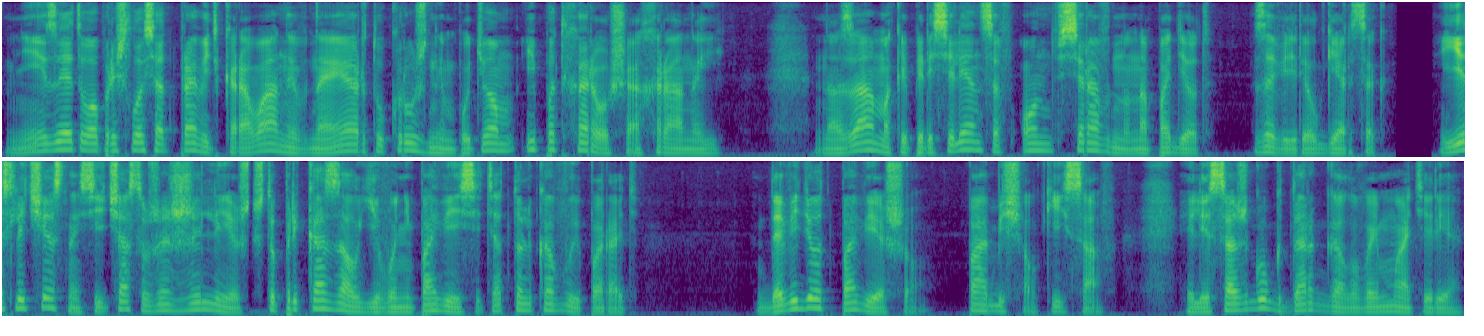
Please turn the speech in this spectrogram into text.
Мне из-за этого пришлось отправить караваны в Наэрту кружным путем и под хорошей охраной. На замок и переселенцев он все равно нападет, заверил герцог. Если честно, сейчас уже жалею, что приказал его не повесить, а только выпороть. «Доведет повешу», — пообещал Кейсав. «Или сожгу к Даргаловой матери.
